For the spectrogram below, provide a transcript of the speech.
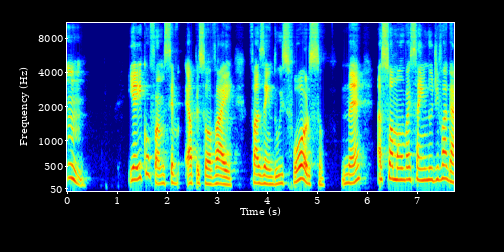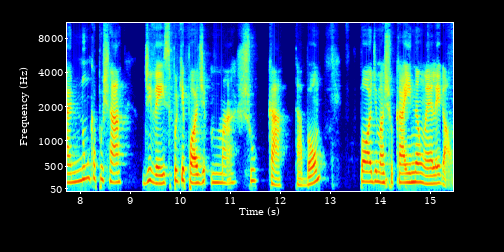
Hum. E aí, conforme você, a pessoa vai fazendo o esforço, né? A sua mão vai saindo devagar, nunca puxar de vez, porque pode machucar, tá bom? Pode machucar e não é legal.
